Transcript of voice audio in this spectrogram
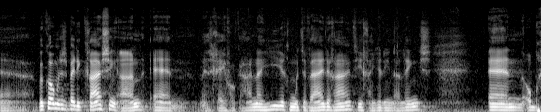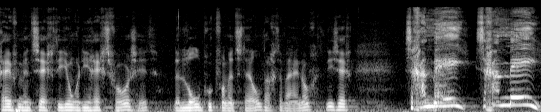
Uh, we komen dus bij die kruising aan en we geven ook aan, nou hier moeten wij eruit, hier gaan jullie naar links. En op een gegeven moment zegt die jongen die rechts voor zit, de lolbroek van het stel, dachten wij nog, die zegt, ze gaan mee, ze gaan mee.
